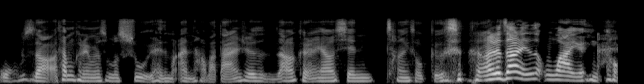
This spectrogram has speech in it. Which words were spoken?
我不知道，他们可能有没有什么术语还是什么暗号吧？打进去，然后可能要先唱一首歌，然后就知道你是乌马员工，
